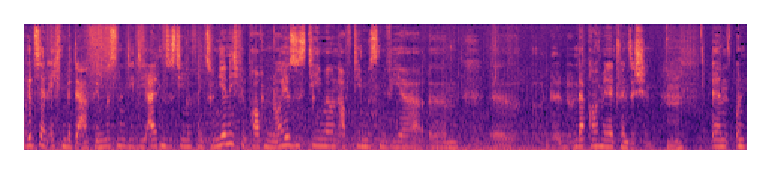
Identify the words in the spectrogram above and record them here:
gibt es ja einen echten Bedarf. Wir müssen, die, die alten Systeme funktionieren nicht, wir brauchen neue Systeme und auf die müssen wir, ähm, äh, und da brauchen wir eine Transition. Mhm. Ähm, und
